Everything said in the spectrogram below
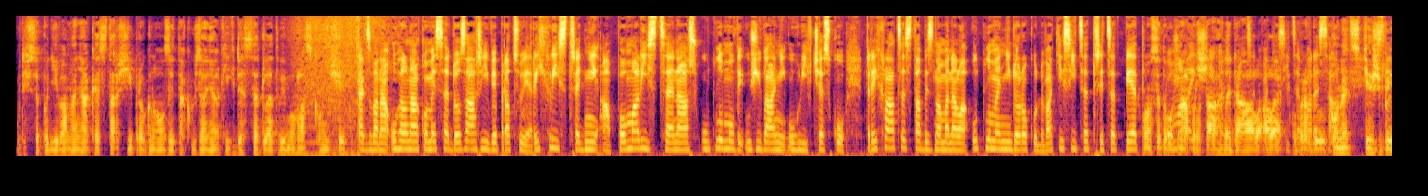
když se podívám na nějaké starší prognózy, tak už za nějakých deset let by mohla skončit. Takzvaná uhelná komise do září vypracuje rychlý, střední a pomalý scénář útlumu využívání uhlí v Česku. Rychlá cesta by znamenala utlumení do roku 2035. Ono se to možná protáhne dál, ale opravdu konec těžby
